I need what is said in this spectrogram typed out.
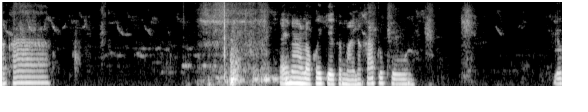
นะคะไลฟ์หน้าเราค่อยเจอกันใหม่นะคะ ทุกคนเดี๋ยว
